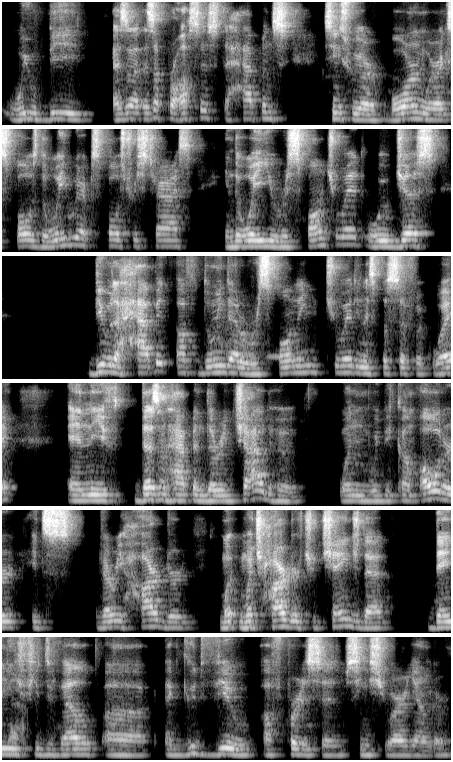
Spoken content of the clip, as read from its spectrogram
will be as a, as a process that happens since we are born we're exposed the way we're exposed to stress and the way you respond to it will just build a habit of doing that or responding to it in a specific way and if doesn't happen during childhood when we become older, it's very harder, much harder to change that than yeah. if you develop uh, a good view of criticism since you are younger.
